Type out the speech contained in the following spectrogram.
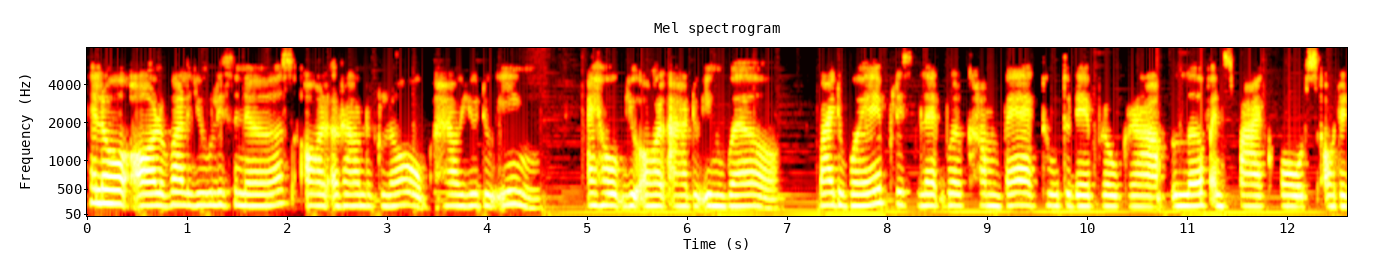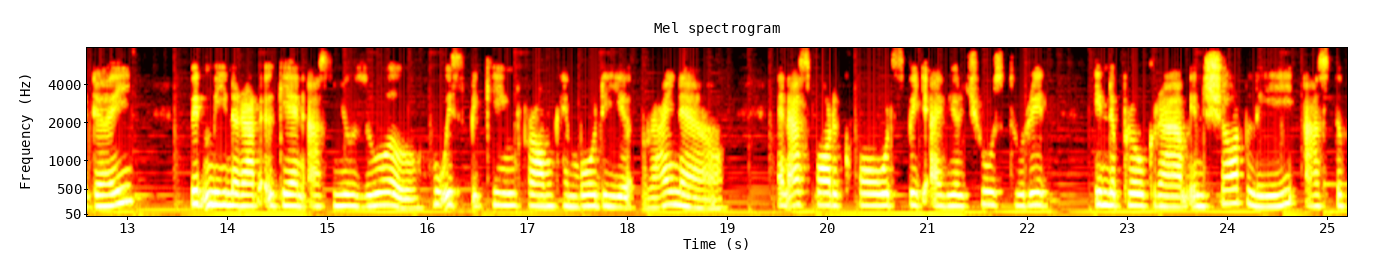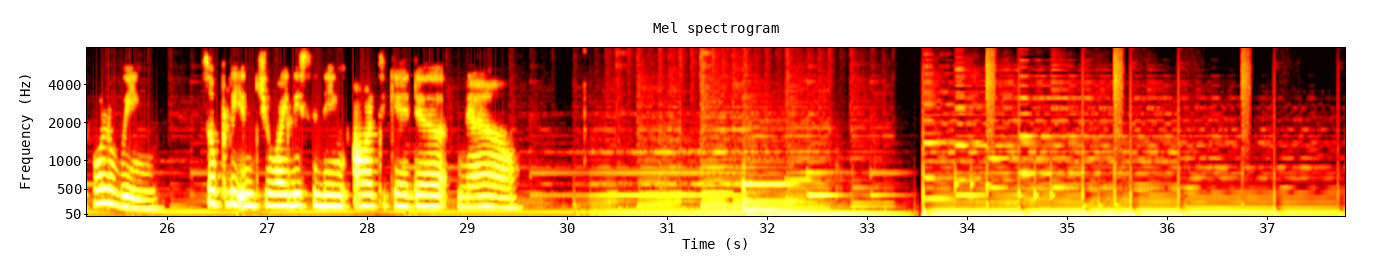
Hello, all value listeners all around the globe. How you doing? I hope you all are doing well. By the way, please let welcome back to today's program Love and Inspire Quotes of the Day. With me Narat again as usual, who is speaking from Cambodia right now. And as for the quotes which I will choose to read in the program in shortly as the following. So please enjoy listening all together now.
